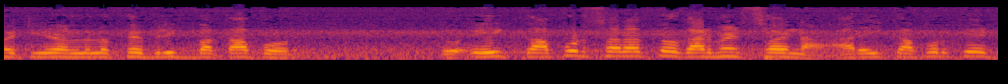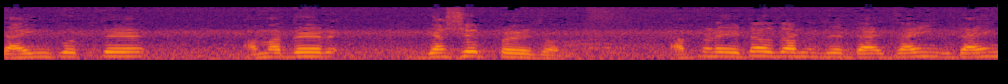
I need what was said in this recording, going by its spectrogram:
মেটেরিয়াল হলো ফেব্রিক বা কাপড়। তো এই কাপড় ছাড়া তো গার্মেন্টস হয় না। আর এই কাপড়কে ডাইং করতে আমাদের গ্যাসের প্রয়োজন। আপনারা এটাও জানেন যে ডাইং ডাইং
